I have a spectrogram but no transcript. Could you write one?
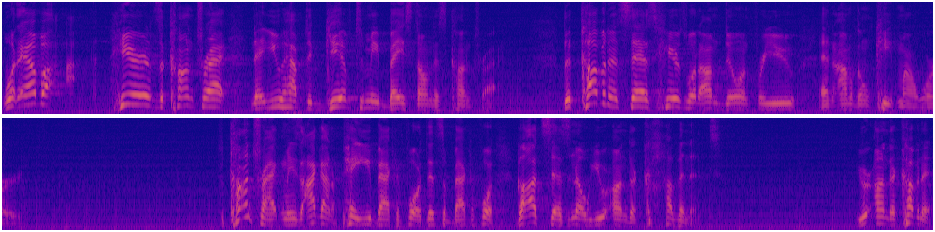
whatever, here's the contract that you have to give to me based on this contract. The covenant says, here's what I'm doing for you, and I'm going to keep my word. The contract means I got to pay you back and forth. It's a back and forth. God says, no, you're under covenant. You're under covenant.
